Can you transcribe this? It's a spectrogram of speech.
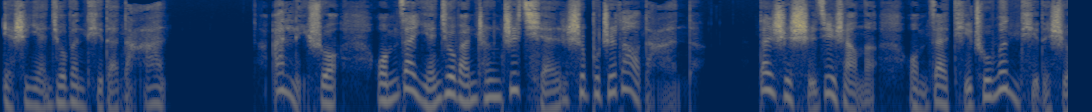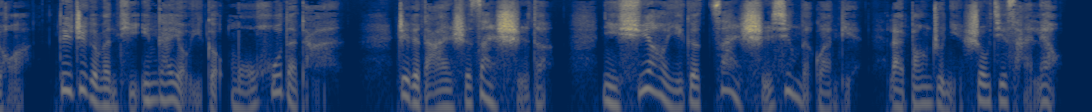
也是研究问题的答案。按理说，我们在研究完成之前是不知道答案的，但是实际上呢，我们在提出问题的时候啊，对这个问题应该有一个模糊的答案。这个答案是暂时的，你需要一个暂时性的观点来帮助你收集材料、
